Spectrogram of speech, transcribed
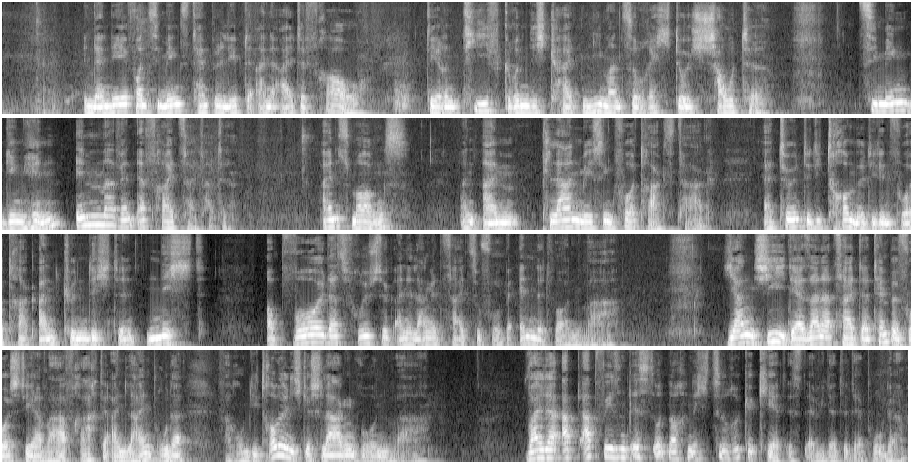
In der Nähe von Zimings Tempel lebte eine alte Frau, deren Tiefgründigkeit niemand so recht durchschaute. Ziming ging hin, immer wenn er Freizeit hatte. Eines Morgens an einem planmäßigen Vortragstag ertönte die Trommel, die den Vortrag ankündigte, nicht obwohl das Frühstück eine lange Zeit zuvor beendet worden war. Yang Ji, der seinerzeit der Tempelvorsteher war, fragte einen Laienbruder, warum die Trommel nicht geschlagen worden war. Weil der Abt abwesend ist und noch nicht zurückgekehrt ist, erwiderte der Bruder.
